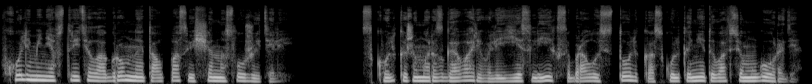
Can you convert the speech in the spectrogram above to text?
В холле меня встретила огромная толпа священнослужителей. Сколько же мы разговаривали, если их собралось столько, сколько нет и во всем городе?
